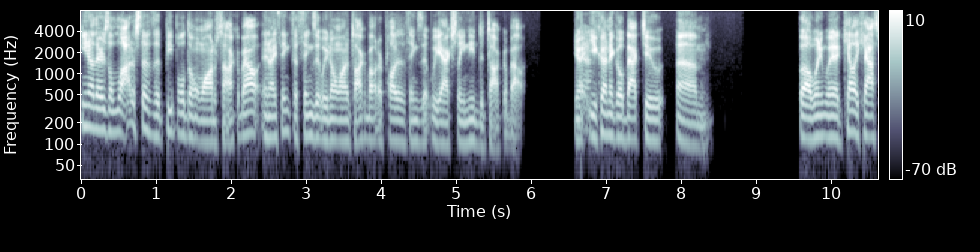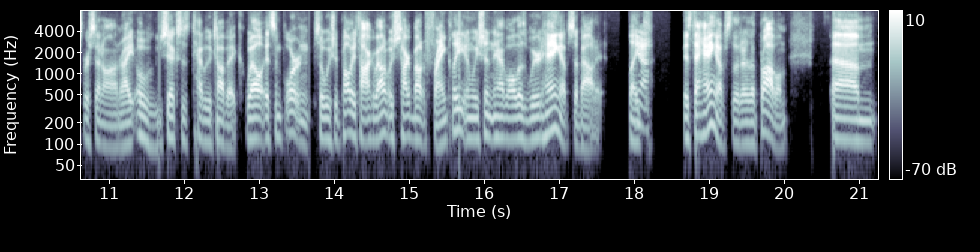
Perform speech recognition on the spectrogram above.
you know there's a lot of stuff that people don't want to talk about and I think the things that we don't want to talk about are probably the things that we actually need to talk about. You know, Yeah. you kind of go back to um well when we had Kelly Casperson on, right? Oh, sex is taboo topic. Well, it's important. So we should probably talk about it. We should talk about it frankly and we shouldn't have all those weird hangups about it. Like Yeah. it's the hangups that are the problem. Um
